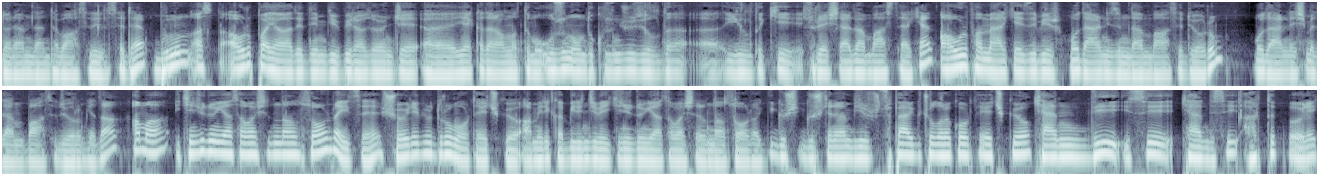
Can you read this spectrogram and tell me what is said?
dönemden de bahsedilse de. Bunun aslında Avrupa'ya dediğim gibi biraz önce e, ye kadar anlattığım uzun 19. yüzyılda e, yıldaki süreçlerden bahsederken Avrupa merkezli bir modernizmden bahsediyorum modernleşmeden bahsediyorum ya da. Ama 2. Dünya Savaşı'ndan sonra ise şöyle bir durum ortaya çıkıyor. Amerika 1. ve 2. Dünya Savaşları'ndan sonra güç, güçlenen bir süper güç olarak ortaya çıkıyor. Kendisi kendisi artık böyle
